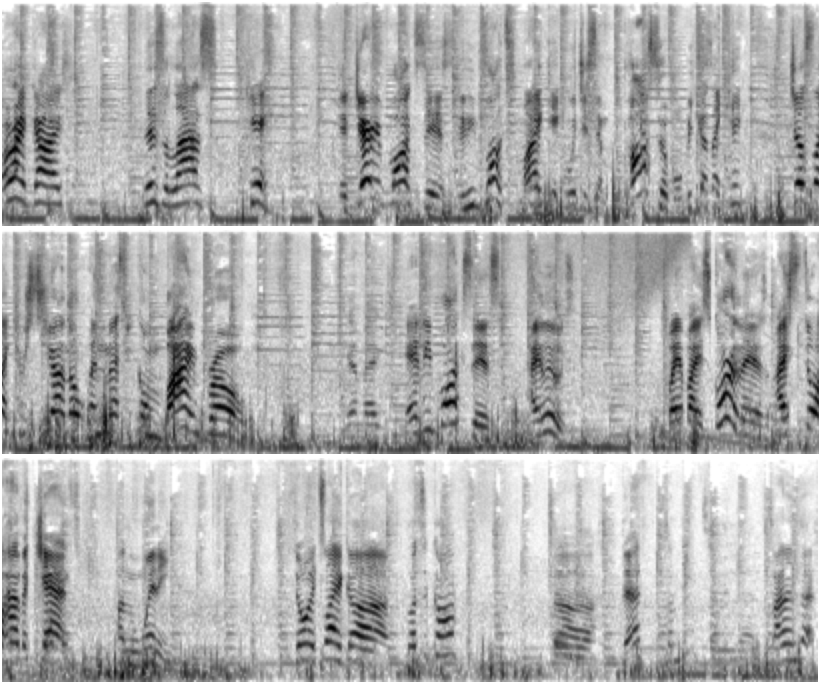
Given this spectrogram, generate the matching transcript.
Alright guys, this is the last kick. If Jerry blocks this, if he blocks my kick, which is impossible because I kick just like Cristiano and Messi combined, bro. Meg. If he blocks this, I lose. But if I score this, I still have a chance on winning. So it's like, uh, what's it called? Uh, death? Something? Silent death.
